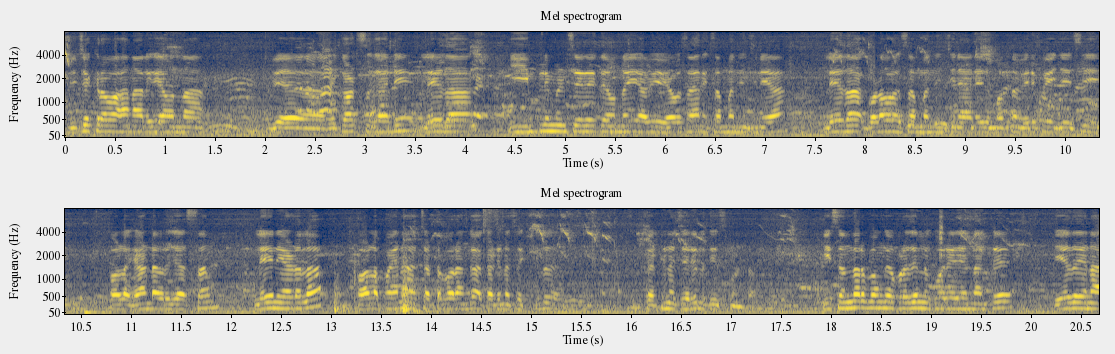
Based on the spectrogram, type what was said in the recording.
ద్విచక్ర వాహనాలుగా ఉన్న రికార్డ్స్ కానీ లేదా ఈ ఇంప్లిమెంట్స్ ఏదైతే ఉన్నాయో అవి వ్యవసాయానికి సంబంధించినయా లేదా గొడవలకు సంబంధించినయా అనేది మొత్తం వెరిఫై చేసి వాళ్ళకి హ్యాండ్ ఓవర్ చేస్తాం. లేని ఏడల వాళ్ళపైన చట్టపరంగా కఠిన శిక్షలు కఠిన చర్యలు తీసుకుంటాం. ఈ సందర్భంగా ప్రజలను కోరేది ఏంటంటే ఏదైనా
